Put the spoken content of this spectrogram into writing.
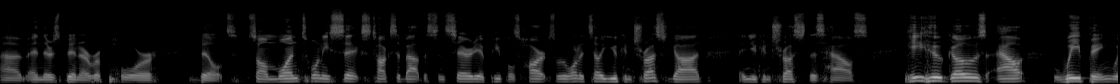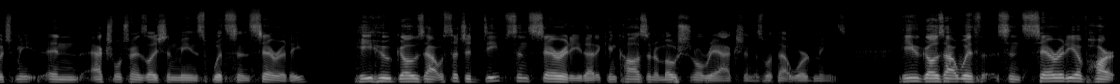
um, and there's been a rapport built. Psalm 126 talks about the sincerity of people's hearts. We want to tell you you can trust god and you can trust this house he who goes out weeping, which in actual translation means with sincerity, he who goes out with such a deep sincerity that it can cause an emotional reaction, is what that word means. He who goes out with sincerity of heart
